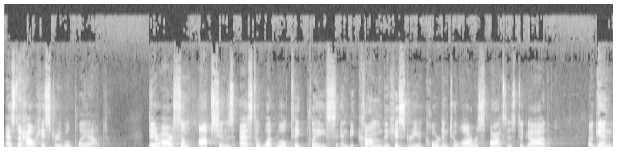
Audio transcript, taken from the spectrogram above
as to how history will play out there are some options as to what will take place and become the history according to our responses to God. Again,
